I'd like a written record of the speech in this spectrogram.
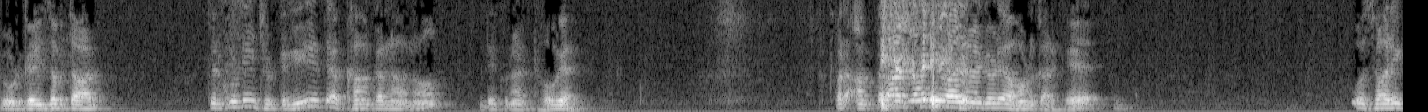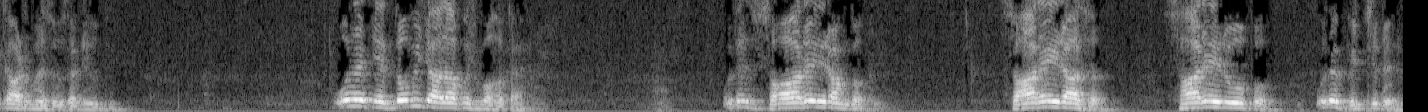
ਟੁੱਟ ਗਈ ਸਭ ਤਾਰ ਤਿਰਕੁਟੀ ਛੁੱਟ ਗਈ ਤੇ ਅੱਖਾਂ ਕੰਨਾਂ ਨੂੰ ਡਿਸਕਨੈਕਟ ਹੋ ਗਿਆ। ਪਰ ਅੰਤਰਾਤਮਾ ਦੀ ਆਵਾਜ਼ ਨਾਲ ਜੁੜਿਆ ਹੋਣ ਕਰਕੇ, ਉਹ ਸਾਰੀ ਘਾਟ ਮਹਿਸੂਸ ਨਹੀਂ ਹੁੰਦੀ। ਉਹਦੇ ਚ ਇਦੋਂ ਵੀ ਜ਼ਿਆਦਾ ਕੁਝ ਬਹੁਤ ਹੈ। ਉਹਦੇ ਸਾਰੇ ਹੀ ਰੰਗ, ਸਾਰੇ ਹੀ ਰਸ ਸਾਰੇ ਰੂਪ ਉਹਦੇ ਵਿੱਚ ਨੇ।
